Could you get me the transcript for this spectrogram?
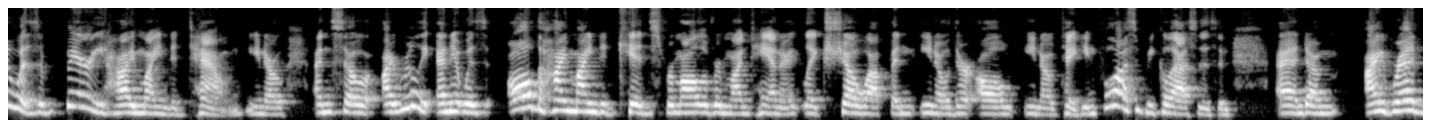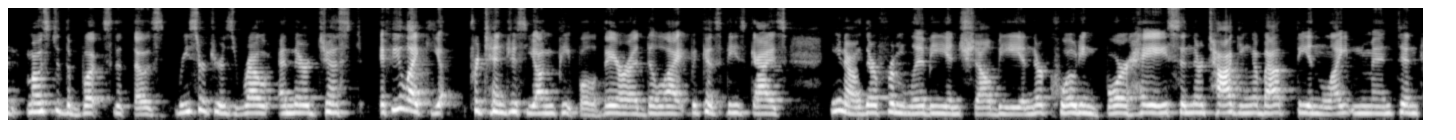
it was a very high minded town, you know. And so I really, and it was all the high minded kids from all over Montana like show up and, you know, they're all, you know, taking philosophy classes and, and, um, I read most of the books that those researchers wrote, and they're just, if you like pretentious young people, they are a delight because these guys, you know, they're from Libby and Shelby and they're quoting Borges and they're talking about the Enlightenment. And,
